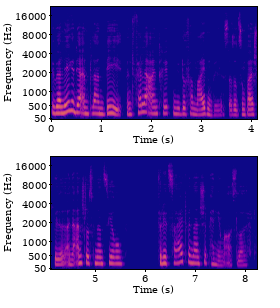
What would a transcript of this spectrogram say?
Überlege dir einen Plan B, wenn Fälle eintreten, die du vermeiden willst, also zum Beispiel eine Anschlussfinanzierung für die Zeit, wenn dein Stipendium ausläuft.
